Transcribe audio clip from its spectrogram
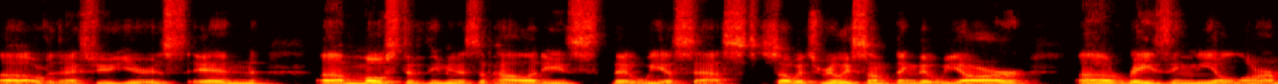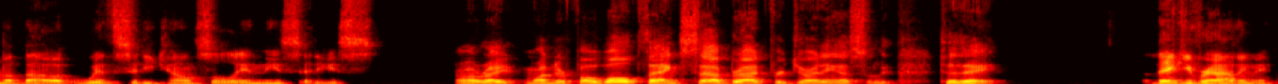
uh, over the next few years in uh, most of the municipalities that we assessed. So it's really something that we are uh, raising the alarm about with city council in these cities. All right, wonderful. Well, thanks, uh, Brad, for joining us today. Thank you for having me.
